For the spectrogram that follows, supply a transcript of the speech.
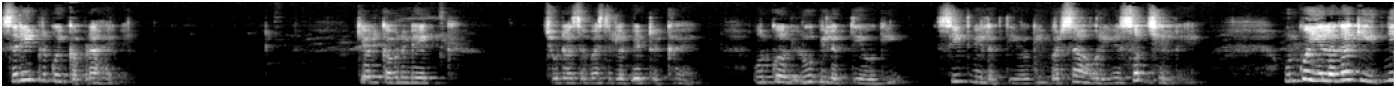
शरीर पर कोई कपड़ा है? नहीं केवल कमर में एक छोटा सा वस्त्र लपेट रखा है। उनको लू भी लगती होगी शीत भी लगती होगी, वर्षा हो रही है, सब झेल रहे हैं। उनको ये लगा कि इतनी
